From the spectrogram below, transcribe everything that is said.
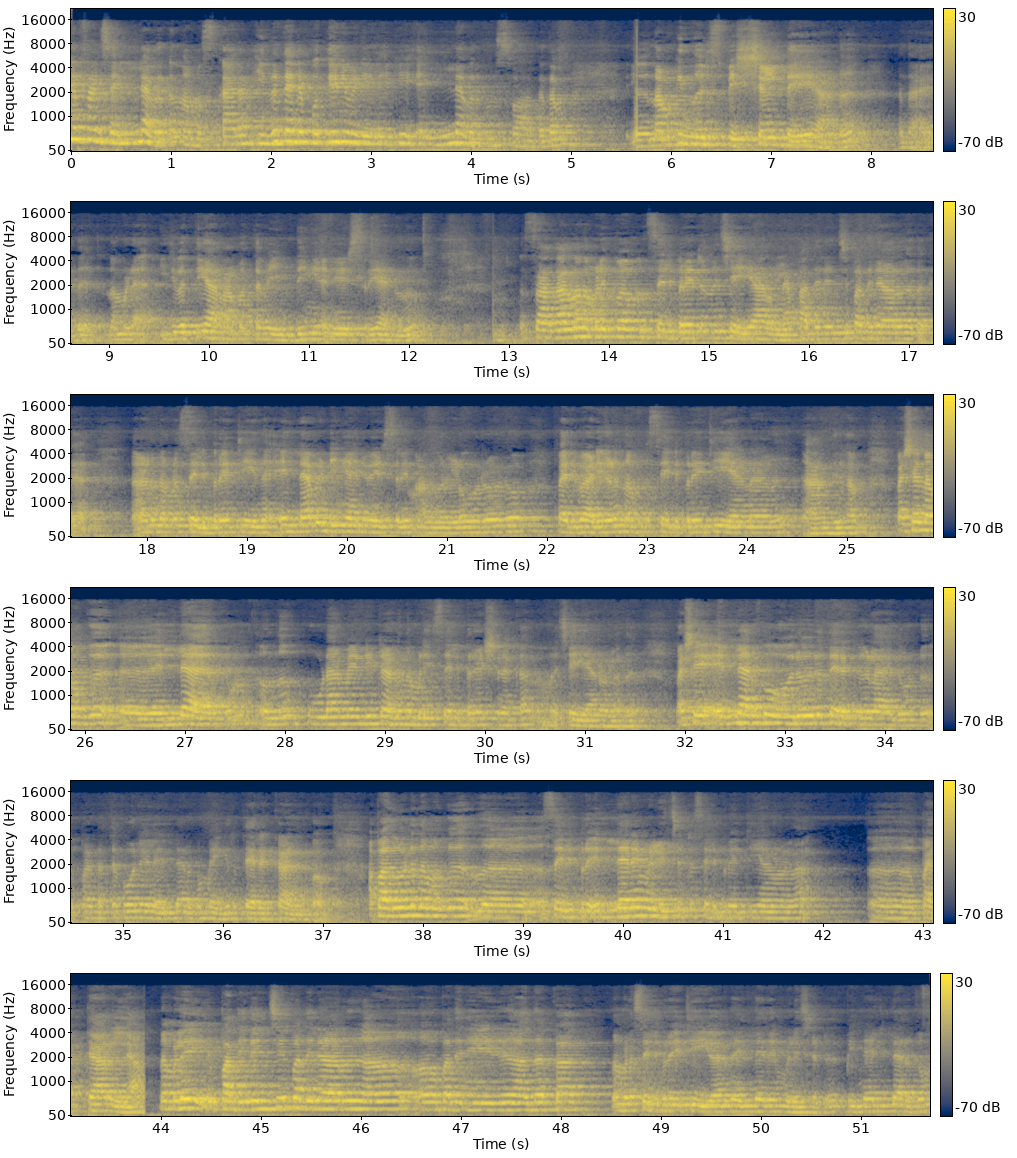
Dear friends എല്ലാവർക്കും നമസ്കാരം. ഇന്നത്തെ എന്റെ പുതിയൊരു വീഡിയോയിലേക്ക് എല്ലാവർക്കും സ്വാഗതം. നമുക്ക് ഇന്നൊരു സ്പെഷ്യൽ ഡേ ആണ്. അതായത് നമ്മുടെ ഇരുപത്തിയാറാമത്തെ വെഡിങ് ആനിവേഴ്സറി ആയിരുന്നു. സാധാരണ നമ്മളിപ്പം സെലിബ്രേറ്റ് ഒന്നും ചെയ്യാറില്ല. പതിനഞ്ച് പതിനാറ് അതൊക്കെ ആണ് നമ്മൾ സെലിബ്രേറ്റ് ചെയ്യുന്ന എല്ലാ വെഡിങ് ആനിവേഴ്സറിയും അതുപോലുള്ള ഓരോരോ പരിപാടികളും നമുക്ക് സെലിബ്രേറ്റ് ചെയ്യാനാണ് ആഗ്രഹം. പക്ഷെ നമുക്ക് എല്ലാവർക്കും ഒന്ന് കൂടാൻ വേണ്ടിയിട്ടാണ് നമ്മൾ ഈ സെലിബ്രേഷനൊക്കെ നമ്മൾ ചെയ്യാറുള്ളത്. പക്ഷെ എല്ലാവർക്കും ഓരോരോ തിരക്കുകളായതുകൊണ്ട് പണ്ടത്തെ പോലെയല്ല എല്ലാവർക്കും ഭയങ്കര തിരക്കാണ് ഇപ്പം. അപ്പം അതുകൊണ്ട് നമുക്ക് സെലിബ്രേ എല്ലാവരെയും വിളിച്ചിട്ട് സെലിബ്രേറ്റ് ചെയ്യാനുള്ള പറ്റാറില്ല. നമ്മൾ പതിനഞ്ച് പതിനാറ് ആ പതിനേഴ് അതൊക്കെ നമ്മൾ സെലിബ്രേറ്റ് ചെയ്യുമായിരുന്നു എല്ലാവരെയും വിളിച്ചിട്ട്. പിന്നെ എല്ലാവർക്കും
